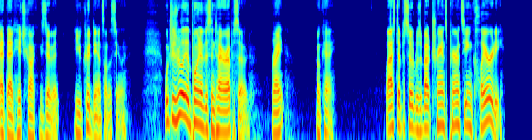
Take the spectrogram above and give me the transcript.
at that Hitchcock exhibit, you could dance on the ceiling, which is really the point of this entire episode, right? Okay. Last episode was about transparency and clarity.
